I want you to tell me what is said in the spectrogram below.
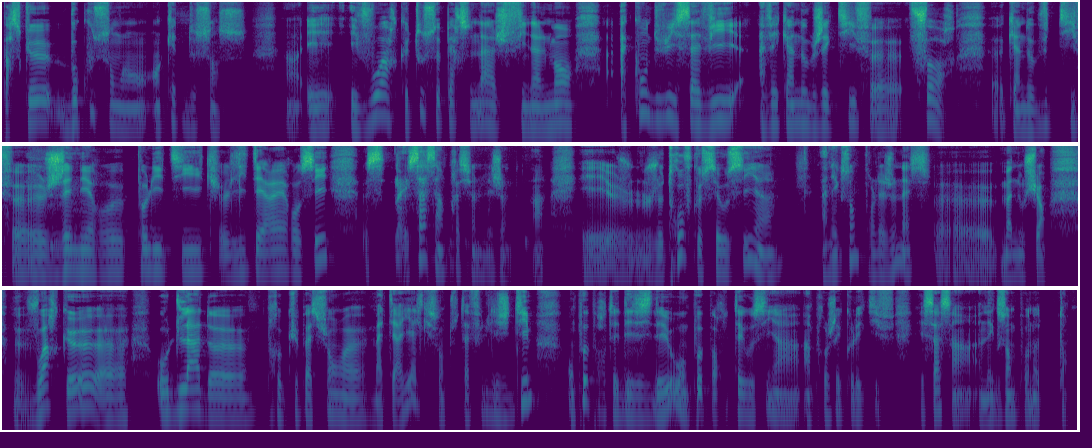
Parce que beaucoup sont en, quête de sens. Hein, et, voir que tout ce personnage, finalement, a conduit sa vie avec un objectif euh, fort, euh, qu'un objectif euh, généreux, politique, littéraire aussi, ça, ça impressionne les jeunes. Hein. Et je, trouve que c'est aussi un, exemple pour la jeunesse, Manouchian. voir que, au-delà de préoccupations matérielles qui sont tout à fait légitimes, on peut porter des idéaux, on peut porter aussi un, projet collectif. Et ça, c'est un exemple pour notre temps.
